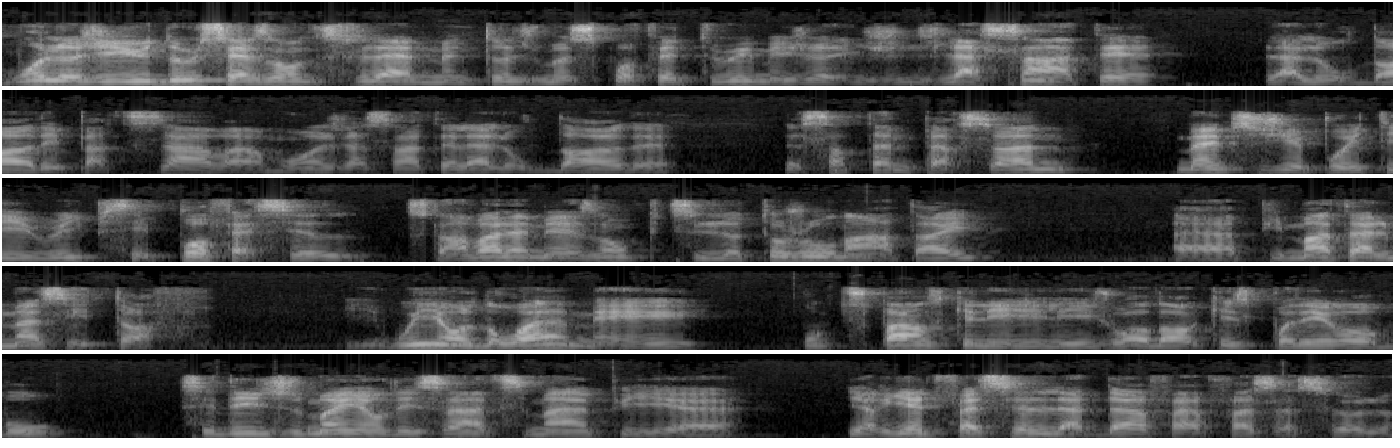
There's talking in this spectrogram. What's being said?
moi, j'ai eu deux saisons difficiles à Edmonton. Je me suis pas fait tuer, mais je, je- je la sentais, la lourdeur des partisans envers moi. Je la sentais, la lourdeur de, de certaines personnes, même si j'ai pas été oui, puis c'est pas facile. Tu t'en vas à la maison, puis tu l'as toujours dans la tête. Euh, puis mentalement, c'est tough. Oui, ils ont le droit, mais faut que tu penses que les, joueurs de hockey, c'est pas des robots. C'est des humains, ils ont des sentiments, puis il n'y a rien de facile là-dedans à faire face à ça. Là.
